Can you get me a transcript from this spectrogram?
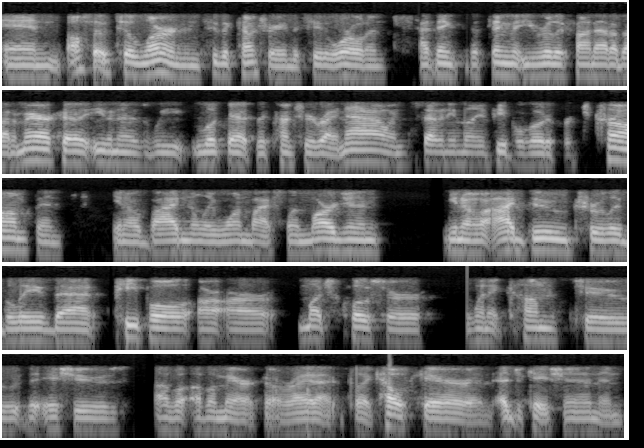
and also to learn and see the country and to see the world. And I think the thing that you really find out about America, even as we look at the country right now, and 70 million people voted for Trump, and you know Biden only won by a slim margin. You know, I do truly believe that people are, are much closer when it comes to the issues of, of America, right? It's like healthcare and education and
